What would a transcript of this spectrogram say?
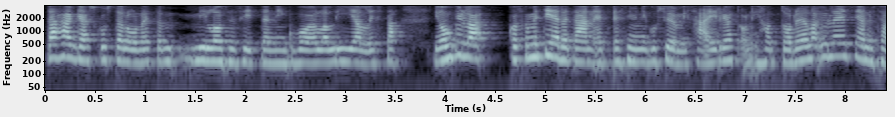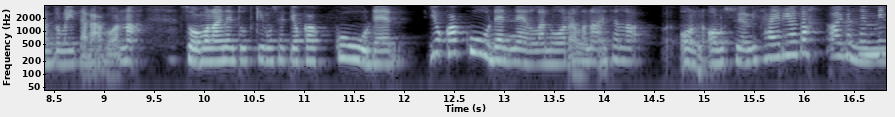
tähän keskusteluun, että milloin se sitten niin kuin voi olla liiallista, niin on kyllä koska me tiedetään, että esimerkiksi niin syömishäiriöt on ihan todella yleisiä. Nythän tuli tänä vuonna suomalainen tutkimus, että joka, kuuden, joka kuudennella nuorella naisella on ollut syömishäiriöitä aikaisemmin.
